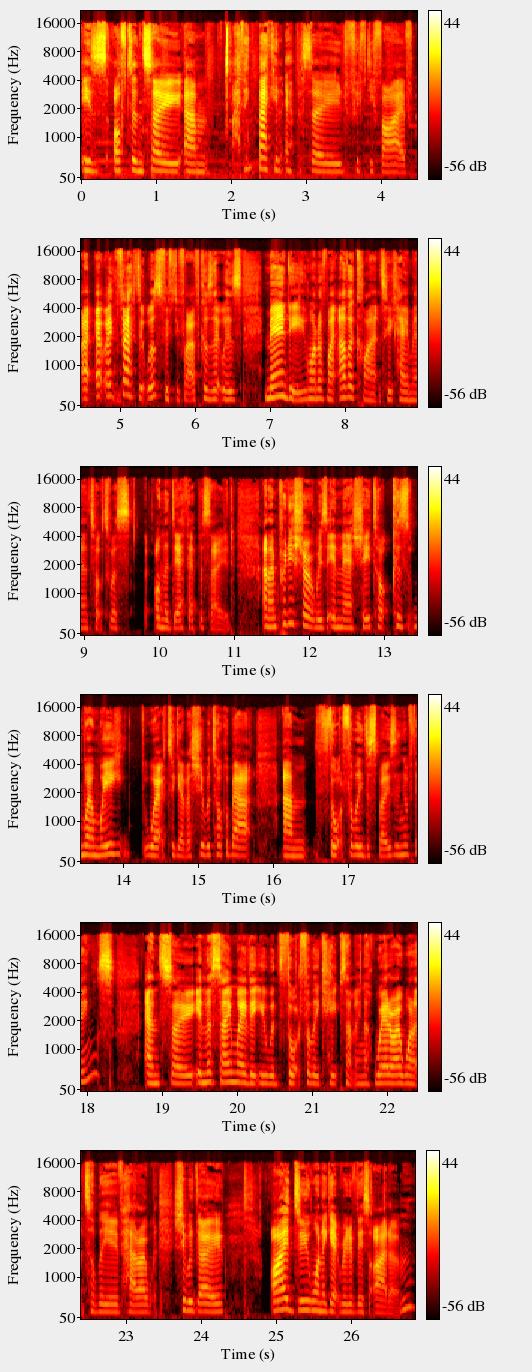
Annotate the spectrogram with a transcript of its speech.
is often so. Um, I think back in episode 55, I, in fact, it was 55 because it was Mandy, one of my other clients, who came in and talked to us on the death episode. And I'm pretty sure it was in there she talked, because when we worked together, she would talk about um, thoughtfully disposing of things. And so, in the same way that you would thoughtfully keep something, like where do I want it to live? How do I, she would go, I do want to get rid of this item,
